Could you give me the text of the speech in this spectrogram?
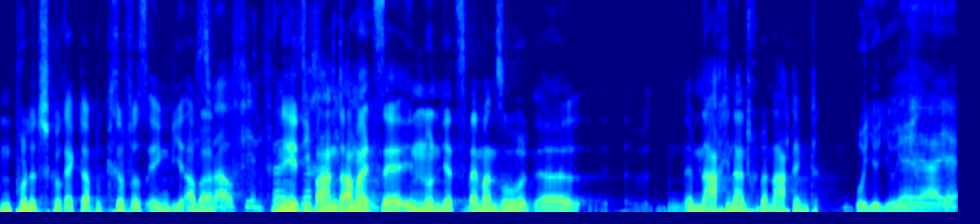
ein politisch korrekter Begriff ist irgendwie, das aber war auf jeden Fall nee, die Sache, waren die damals sehr in und jetzt, wenn man so äh, im Nachhinein drüber nachdenkt, uiuiui. Ja, ja, ja,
